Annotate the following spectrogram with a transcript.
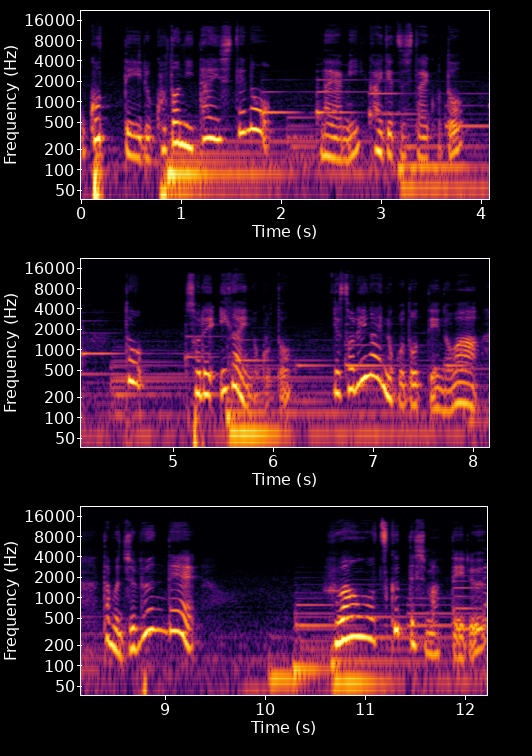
起こっていることに対しての悩み解決したいこと。とそれ以外のこと。でそれ以外のことっていうのは多分自分で不安を作ってしまっている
